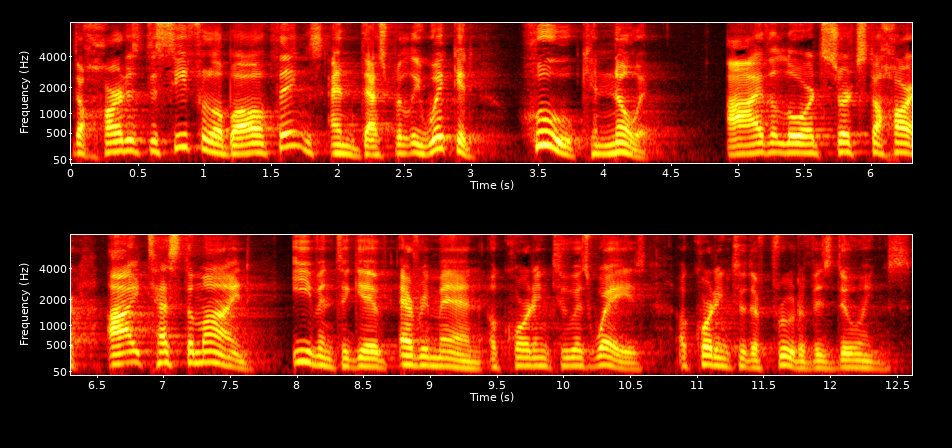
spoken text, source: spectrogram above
The heart is deceitful above all things and desperately wicked. Who can know it? I, the Lord, search the heart. I test the mind, even to give every man according to his ways, according to the fruit of his doings.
